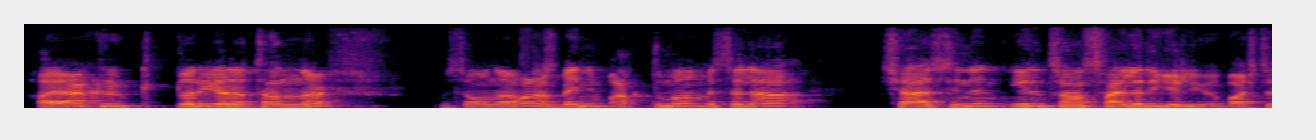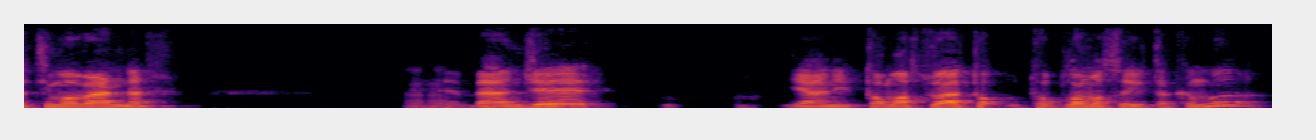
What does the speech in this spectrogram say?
Hayal kırıklıkları yaratanlar mesela onlar var mı? Benim aklıma mesela Chelsea'nin yeni transferleri geliyor. Başta Timo Werner. Hı hı. E, bence yani Thomas Tuchel to- toplamasaydı takımı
